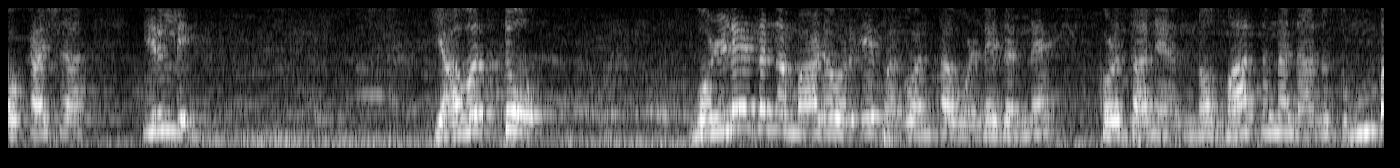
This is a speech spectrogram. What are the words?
ಅವಕಾಶ ಇರಲಿ. ಯಾವತ್ತೂ ಒಳ್ಳೆಯದನ್ನು ಮಾಡೋರಿಗೆ ಭಗವಂತ ಒಳ್ಳೆಯದನ್ನೇ ಕೊಡ್ತಾನೆ ಅನ್ನೋ ಮಾತನ್ನು ನಾನು ತುಂಬ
